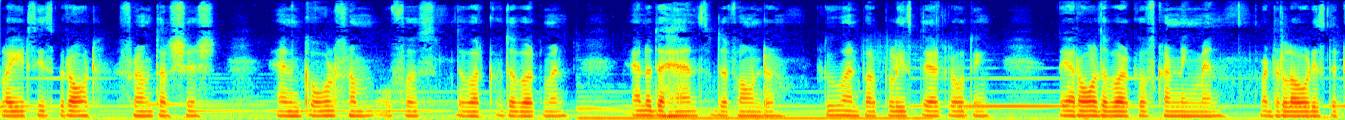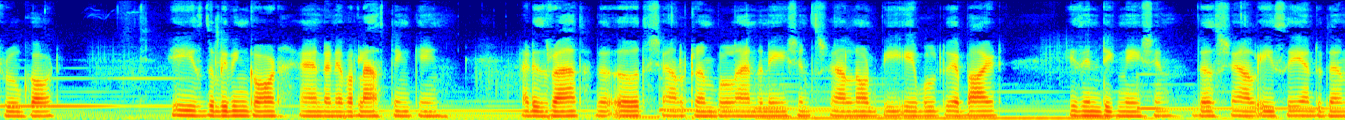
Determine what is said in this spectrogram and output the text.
plates is brought from Tarshish, and gold from Uphaz, the work of the workman, and of the hands of the founder blue and purple is their clothing. They are all the work of cunning men, but the Lord is the true God. He is the living God and an everlasting King. At his wrath the earth shall tremble, and the nations shall not be able to abide his indignation. Thus shall he say unto them,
